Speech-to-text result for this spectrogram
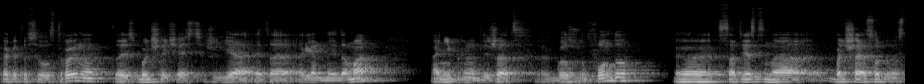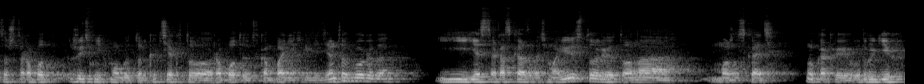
как это все устроено. То есть большая часть жилья – это арендные дома. Они принадлежат госжилфонду, соответственно, большая особенность то, что работ... жить в них могут только те, кто работают в компаниях резидентов города. И если рассказывать мою историю, то она, можно сказать, ну, как и у других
